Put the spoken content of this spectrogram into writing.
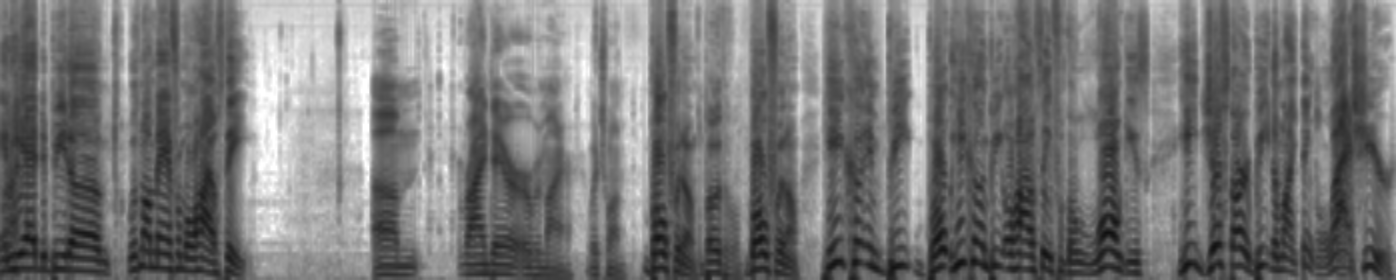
And he had to beat, uh, what's my man from Ohio State? Um, Ryan Day or Urban Meyer, which one? Both of them. Both of them. Both of them. He couldn't beat both. He couldn't beat Ohio State for the longest. He just started beating them, like, I think, last year.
